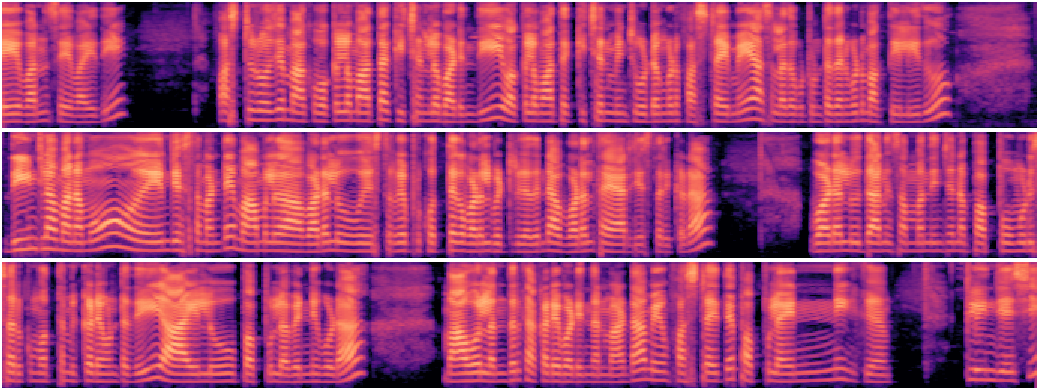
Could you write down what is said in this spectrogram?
డే వన్ సేవ ఇది. ఫస్ట్ రోజే మాకు ఒకలమాత కిచెన్లో పడింది. ఒకలమాత కిచెన్ మేము చూడడం కూడా ఫస్ట్ టైమే. అసలు అదొకటి ఉంటుందని కూడా మాకు తెలియదు దీంట్లో మనము ఏం చేస్తామంటే మామూలుగా వడలు వేస్తారు. ఇప్పుడు కొత్తగా వడలు పెట్టారు కదండి ఆ వడలు తయారు చేస్తారు ఇక్కడ. వడలు దానికి సంబంధించిన పప్పు ముడి సరుకు మొత్తం ఇక్కడే ఉంటుంది. ఆయిల్ పప్పులు అవన్నీ కూడా మా వాళ్ళందరికీ అక్కడే పడింది అనమాట మేము ఫస్ట్ అయితే పప్పులు అవన్నీ క్లీన్ చేసి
